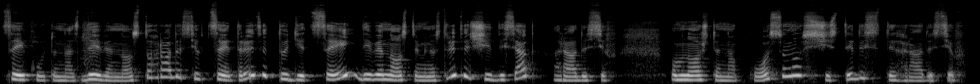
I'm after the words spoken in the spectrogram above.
Цей кут у нас 90 градусів, цей 30, тоді цей 90 мінус 30 60 градусів помножити на косинус 60 градусів.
